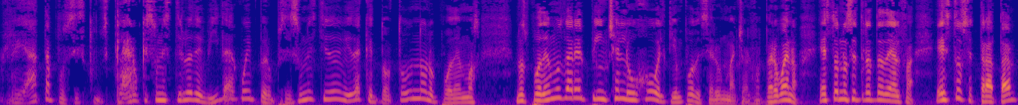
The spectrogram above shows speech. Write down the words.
Reata, pues es pues claro que es un estilo de vida, güey, pero pues es un estilo de vida que to todos no lo podemos, nos podemos dar el pinche lujo o el tiempo de ser un macho alfa. Pero bueno, esto no se trata de alfa, esto se trata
